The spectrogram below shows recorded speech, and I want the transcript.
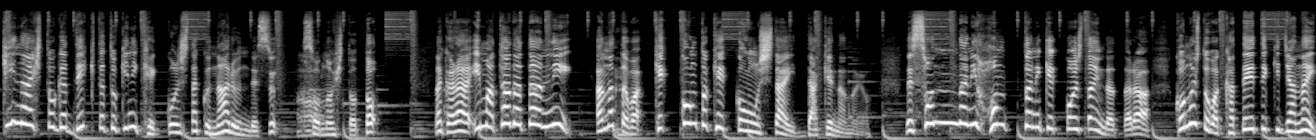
きな人ができた時に結婚したくなるんです。その人と。だから今ただ単にあなたは結婚と結婚をしたいだけなのよ。でそんなに本当に結婚したいんだったらこの人は家庭的じゃないっ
